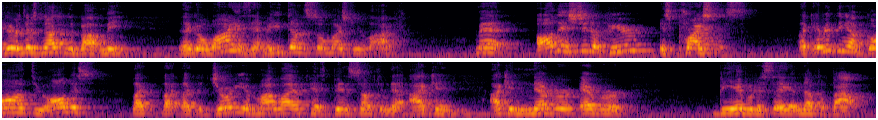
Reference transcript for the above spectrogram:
there, there's nothing about me. And they go, why is that, man? You've done so much in your life. Man, all this shit up here is priceless. Like everything I've gone through, all this, like, like, like the journey of my life has been something that I can, I can never, ever be able to say enough about.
